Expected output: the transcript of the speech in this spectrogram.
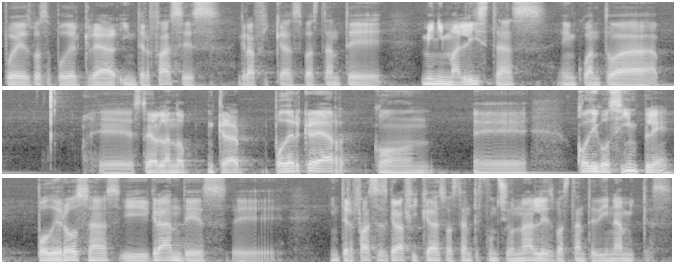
pues vas a poder crear interfaces gráficas bastante minimalistas en cuanto a, eh, estoy hablando, crear, poder crear con eh, código simple, poderosas y grandes eh, interfaces gráficas bastante funcionales, bastante dinámicas.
